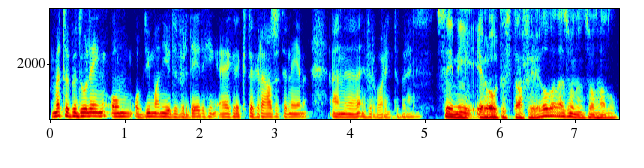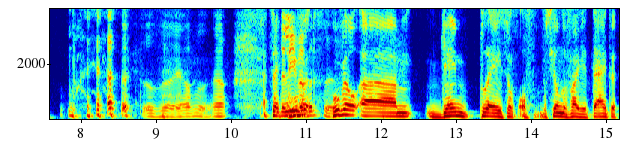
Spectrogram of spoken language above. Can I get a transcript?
Met de bedoeling om op die manier de verdediging eigenlijk te grazen te nemen en eh, in verwarring te brengen. Semi-erotisch tafereel wel, zo'n zo'n handel. Dat is, eh, ja, maar, ja. Zeg, De hoeveel, liefhebbers, eh. hoeveel ehm, gameplays of, of verschillende variëteiten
